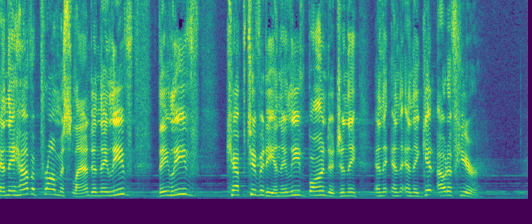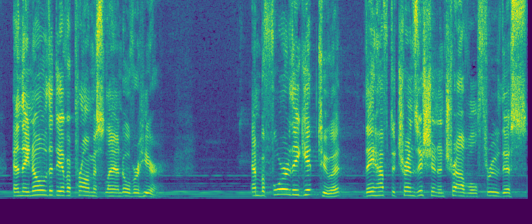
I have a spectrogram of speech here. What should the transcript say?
And they have a promised land and they leave, they leave captivity and they leave bondage and they, and, they, and, and they get out of here. And they know that they have a promised land over here. And before they get to it, they have to transition and travel through this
